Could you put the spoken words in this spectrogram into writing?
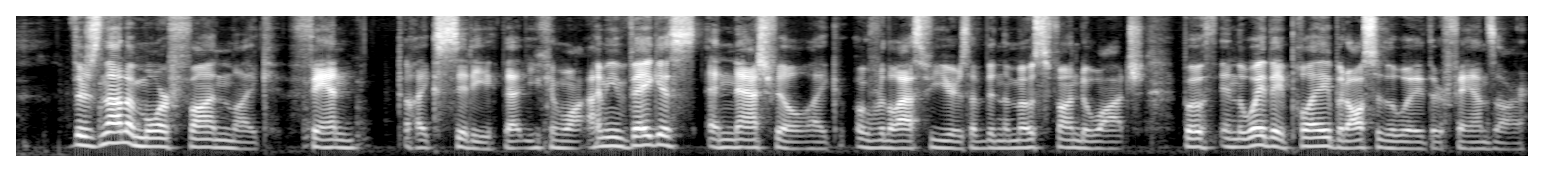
there's not a more fun like fan like city that you can watch. I mean, Vegas and Nashville, like over the last few years, have been the most fun to watch, both in the way they play, but also the way their fans are.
